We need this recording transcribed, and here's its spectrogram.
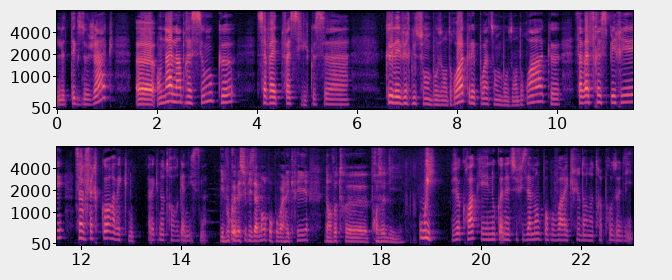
le texte de Jacques, euh, on a l'impression que ça va être facile, que, ça, que les virgules sont aux beaux endroits, que les points sont aux beaux endroits, que ça va se respirer, ça va faire corps avec nous, avec notre organisme. Il vous connaît suffisamment pour pouvoir écrire dans votre prosodie? Oui, je crois qu'il nous connaît suffisamment pour pouvoir écrire dans notre prosodie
